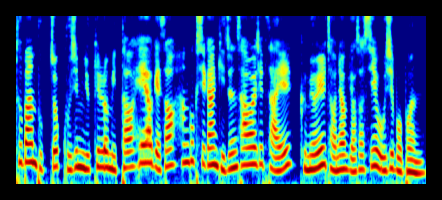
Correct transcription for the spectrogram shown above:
투반 북쪽 96km 해역에서 한국시간 기준 4월 14일 금요일 저녁 6시 55분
